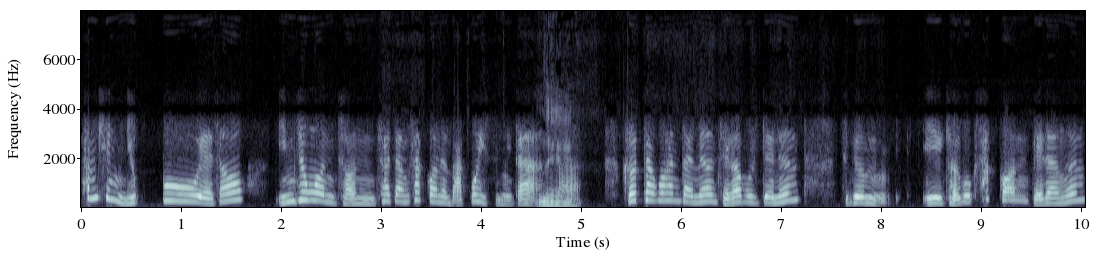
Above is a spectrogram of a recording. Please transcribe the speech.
36부에서 임종원 전 차장 사건을 맡고 있습니다. 네. 아, 그렇다고 한다면 제가 볼 때는 지금 이 결국 사건 배당은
